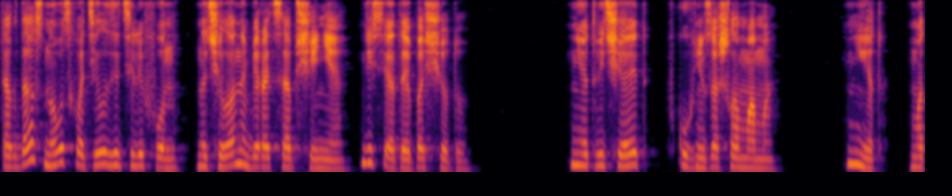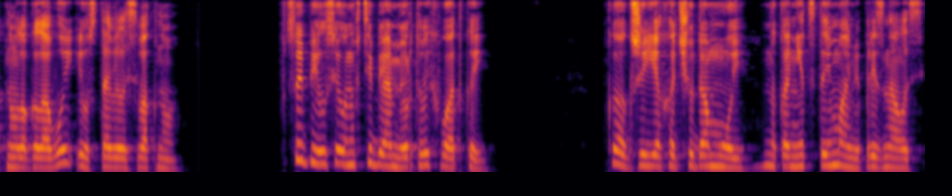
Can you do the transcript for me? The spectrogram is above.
Тогда снова схватила за телефон, начала набирать сообщение, десятое по счету. Не отвечает, в кухню зашла мама. Нет, мотнула головой и уставилась в окно. Вцепился он в тебя мертвой хваткой. Как же я хочу домой, наконец-то и маме призналась.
